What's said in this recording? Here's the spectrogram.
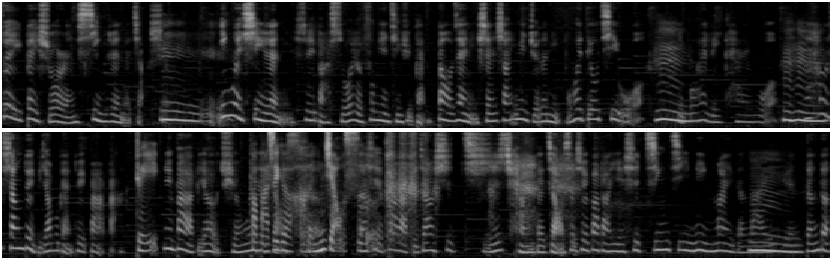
最被所有人信任的角色，嗯，因为信任你，所以把所有负面情绪感倒在你身上，因为觉得你不会丢弃我，嗯，你不会离开我，嗯，那他们相对比较不敢对爸爸，对，因为爸爸比较有权威，爸爸是一个狠角色，而且爸爸比较是职场的角色，所以爸爸也是经济命脉的来源、嗯、等等，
